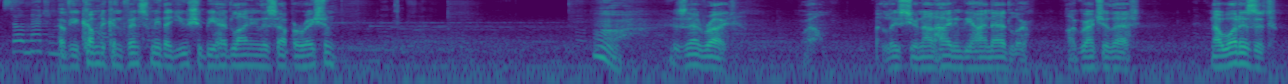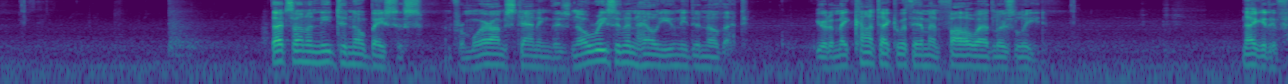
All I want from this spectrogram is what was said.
So imagine Have you come to convince me that you should be headlining this operation? Oh, is that right? Well, at least you're not hiding behind Adler. I'll grant you that. Now what is it? That's on a need-to-know basis. From where I'm standing, there's no reason in hell you need to know that. You're to make contact with him and follow Adler's lead. Negative.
